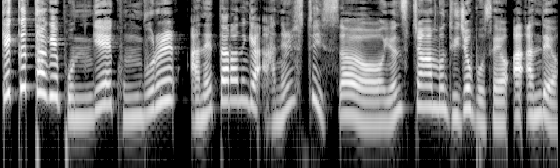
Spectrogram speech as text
깨끗하게 본 게 공부를 안 했다라는 게 아닐 수도 있어요. 연습장 한번 뒤져보세요. 아, 안 돼요.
